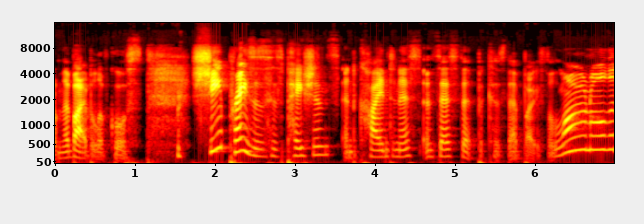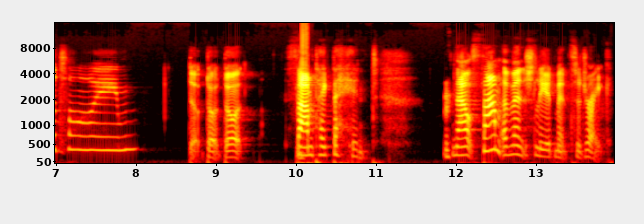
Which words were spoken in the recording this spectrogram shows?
from the Bible, of course. She praises his patience and kindness and says that because they're both alone all the time. Dot dot dot. Sam take the hint. Now, Sam eventually admits to Drake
